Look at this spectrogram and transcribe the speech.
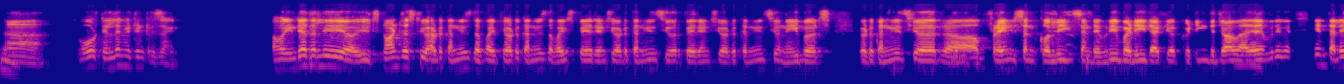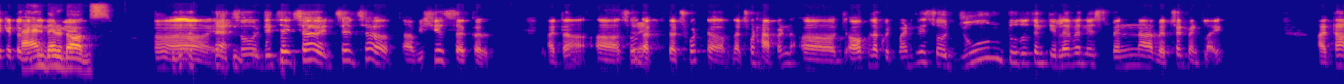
Ah, Oh, till then we didn't resign. Oh, ಇಂಡಿಯಾದಲ್ಲಿ ಇಟ್ಸ್ ನಾಟ್ ಜಸ್ಟ್ ಯು ಹ್ಯಾವ್ ಟು ಕನ್ವಿನ್ಸ್ ದ ವೈಫ್ ಯು ಹ್ಯಾವ್ ಟು ಕನ್ವಿನ್ಸ್ ದ ವೈಫ್ ಪೇರೆಂಟ್ಸ್ ಯು ಹ್ಯಾವ್ ಟು ಕನ್ವಿನ್ಸ್ ಯುವರ್ ಪೇರೆಂಟ್ಸ್ ಯು ಹ್ಯಾವ್ ಟು ಕನ್ವಿನ್ಸ್ ಯುವರ್ ನೇಬರ್ಸ್ ಯು ಹ್ಯಾವ್ ಟು ಕನ್ವಿನ್ಸ್ ಯುವರ್ ಫ್ರೆಂಡ್ಸ್ ಅಂಡ್ ಕೊಲೀಗ್ಸ್ ಅಂಡ್ ಎವ್ರಿಬಡಿ ದಟ್ ಯು ಆರ್ ಕ್ವಿಟಿಂಗ್ ದ ಜಾಬ್ ಎವ್ರಿ ಏನ್ ತಲೆ and their ಕೆಟ್ಟೋಗಿದೆ dogs ಸೊ ಇಟ್ಸ್ ಇಟ್ಸ್ ಇಟ್ಸ್ ಇಟ್ಸ್ ವಿಶಿಯಸ್ ಸರ್ಕಲ್ ಆಯ್ತಾ ಸೊ Right. ದಟ್ ದಟ್ಸ್ ವಾಟ್ ದಟ್ಸ್ ವಾಟ್ ಹ್ಯಾಪನ್ ಜಾಬ್ ಎಲ್ಲ ಕ್ವಿಟ್ ಮಾಡಿದ್ವಿ ಸೊ ಜೂನ್ ಟೂ ತೌಸಂಡ್ ಇಲೆವೆನ್ ಇಸ್ ವೆನ್ ಆರ್ ವೆಬ್ಸೈಟ್ ವೆಂಟ್ ಲೈವ್ ಆಯ್ತಾ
